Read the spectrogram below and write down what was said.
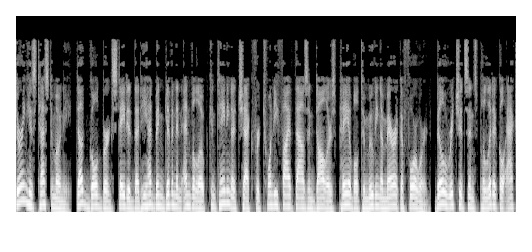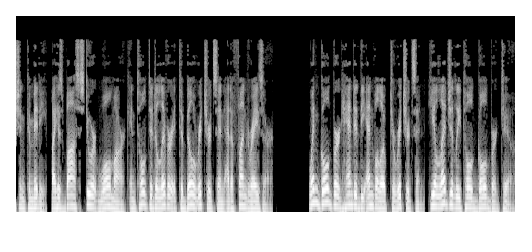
During his testimony, Doug Goldberg stated that he had been given an envelope containing a check for $25,000 payable to Moving America Forward, Bill Richardson's Political Action Committee, by his boss Stuart Woolmark and told to deliver it to Bill Richardson at a fundraiser. When Goldberg handed the envelope to Richardson, he allegedly told Goldberg to,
